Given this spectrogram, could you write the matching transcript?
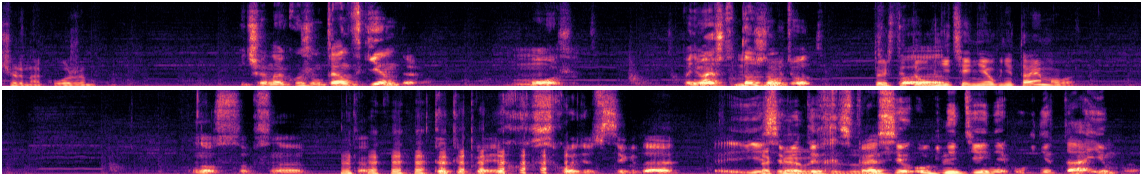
чернокожим И чернокожим трансгендером может. Понимаешь, тут должно быть вот, То есть Типа- это угнетение угнетаемого? ну, собственно, как, как и происходит всегда. Если Такая бы ты спросил угнетение угнетаемого,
